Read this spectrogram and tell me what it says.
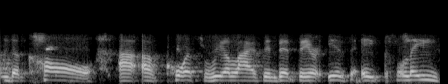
on the call, uh, of course, realizing that there is a place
